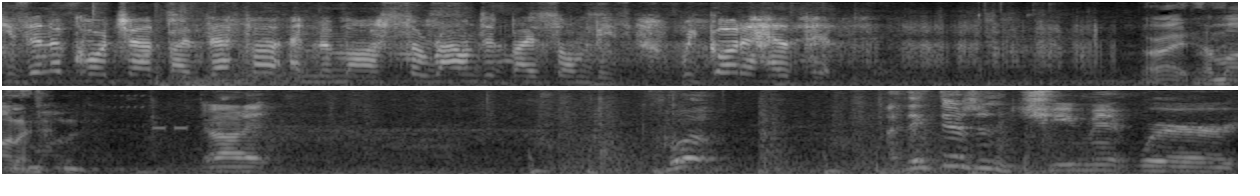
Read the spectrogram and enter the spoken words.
He's in a courtyard by Vefa and Mimar, surrounded by zombies. We gotta help him. Alright, I'm on it. Got it. Whoa. I think there's an achievement where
